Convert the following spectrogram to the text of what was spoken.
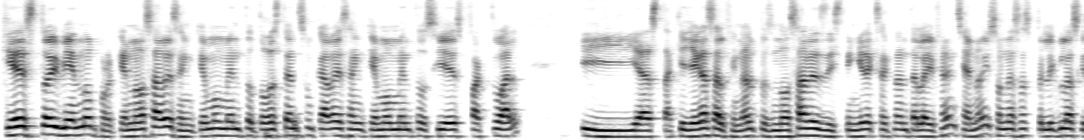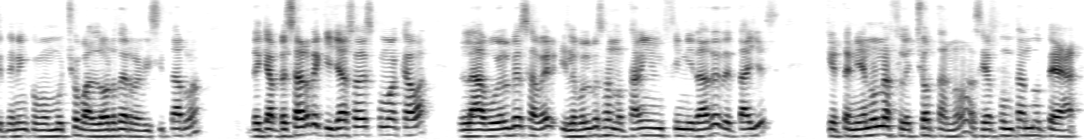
qué estoy viendo porque no sabes en qué momento todo está en su cabeza, en qué momento sí es factual y hasta que llegas al final pues no sabes distinguir exactamente la diferencia, ¿no? Y son esas películas que tienen como mucho valor de revisitarlo, de que a pesar de que ya sabes cómo acaba, la vuelves a ver y le vuelves a notar infinidad de detalles que tenían una flechota, ¿no? Así apuntándote a,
